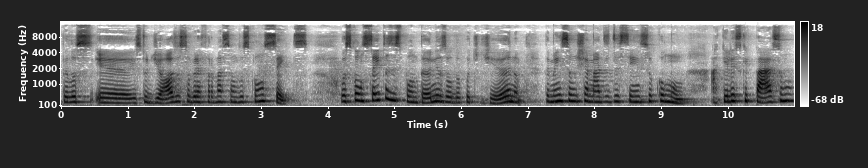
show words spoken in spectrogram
pelos uh, estudiosos sobre a formação dos conceitos. Os conceitos espontâneos ou do cotidiano também são chamados de senso comum, aqueles que passam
